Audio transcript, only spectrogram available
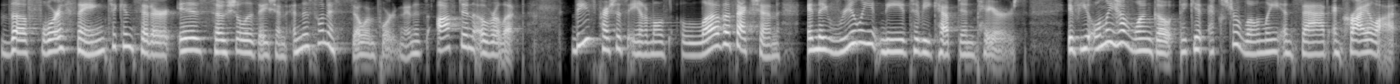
The fourth thing to consider is socialization. And this one is so important and it's often overlooked. These precious animals love affection and they really need to be kept in pairs. If you only have one goat, they get extra lonely and sad and cry a lot.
